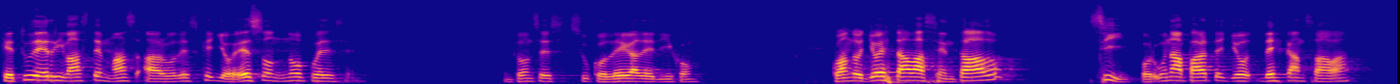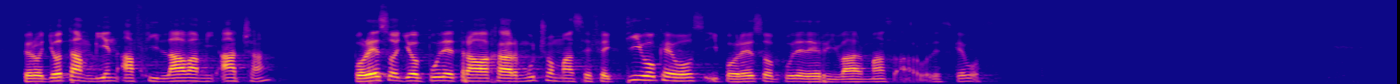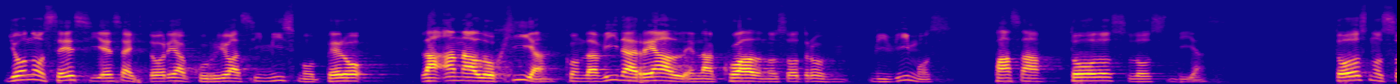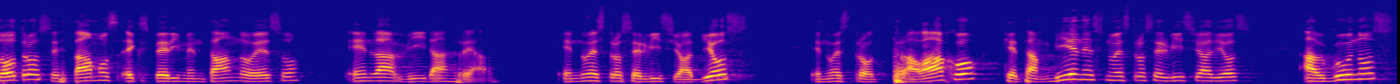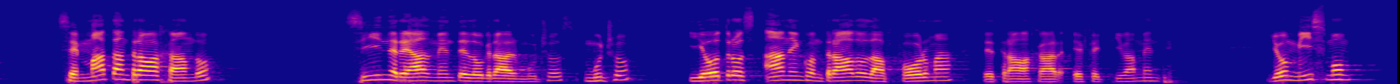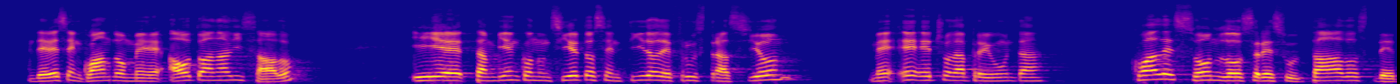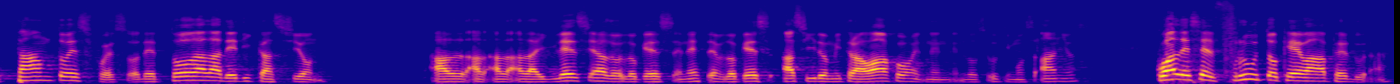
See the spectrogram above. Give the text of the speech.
que tú derribaste más árboles que yo. Eso no puede ser. Entonces su colega le dijo, cuando yo estaba sentado, sí, por una parte yo descansaba, pero yo también afilaba mi hacha. Por eso yo pude trabajar mucho más efectivo que vos y por eso pude derribar más árboles que vos. Yo no sé si esa historia ocurrió a sí mismo, pero la analogía con la vida real en la cual nosotros vivimos pasa todos los días. Todos nosotros estamos experimentando eso en la vida real, en nuestro servicio a Dios, en nuestro trabajo, que también es nuestro servicio a Dios. Algunos se matan trabajando sin realmente lograr muchos, mucho y otros han encontrado la forma de trabajar efectivamente. Yo mismo de vez en cuando me he autoanalizado y eh, también con un cierto sentido de frustración me he hecho la pregunta, ¿Cuáles son los resultados de tanto esfuerzo, de toda la dedicación a, la iglesia, lo, que es en este, lo que es, ha sido mi trabajo en, los últimos años? ¿Cuál es el fruto que va a perdurar?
